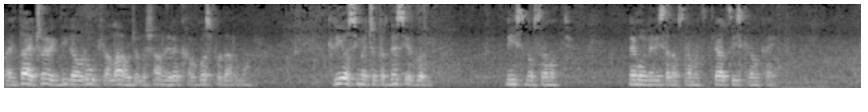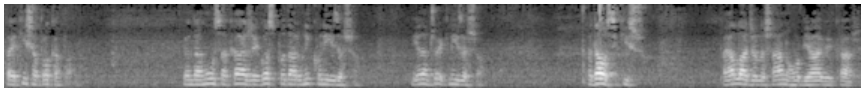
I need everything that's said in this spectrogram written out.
Pa je taj čovjek digao ruke Allahu Đalešanu i rekao, gospodar moj, krio si me 40 godina. Nisi me osramotio. Nemoj me ni sada osramotiti. Ja se iskreno kaj. Pa je kiša prokapala. I onda Musa kaže, gospodaru, niko nije izašao. Jedan čovjek nije izašao. A dao si kišu. Pa je Allah Đalešanu objavio i kaže,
